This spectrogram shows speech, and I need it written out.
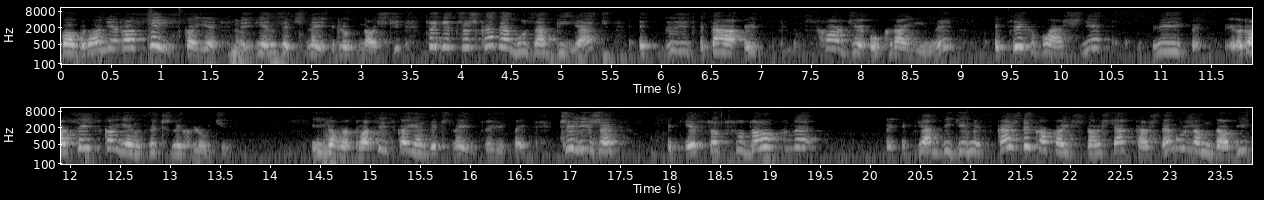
w obronie rosyjskojęzycznej ludności, co nie przeszkadza mu zabijać y, y, na wschodzie Ukrainy tych właśnie rosyjskojęzycznych ludzi. I No. ro- rosyjskojęzycznej, czyli że jest to cudowne jak widzimy, w każdych okolicznościach każdemu rządowi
